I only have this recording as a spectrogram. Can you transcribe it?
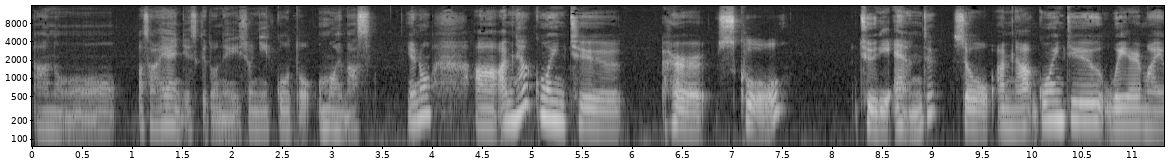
あの朝早いんですけどね一緒に行こうと思います。You know,、uh, I'm not going to her school to the end, so I'm not going to wear my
